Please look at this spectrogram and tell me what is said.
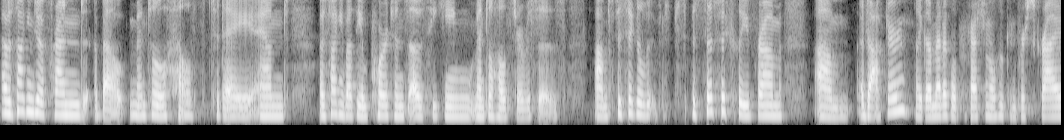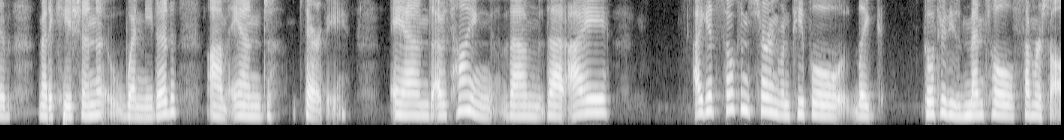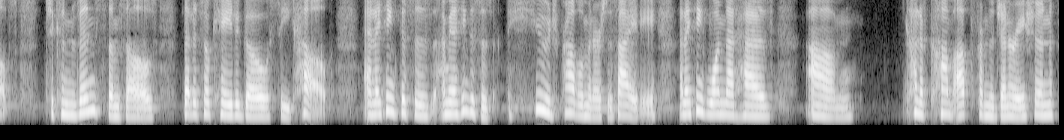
I was talking to a friend about mental health today, and I was talking about the importance of seeking mental health services, um, specifically, specifically from um, a doctor, like a medical professional who can prescribe medication when needed, um, and therapy. And I was telling them that I, I get so concerned when people like go through these mental somersaults to convince themselves that it's okay to go seek help. And I think this is, I mean, I think this is a huge problem in our society. And I think one that has, um, kind of come up from the generation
